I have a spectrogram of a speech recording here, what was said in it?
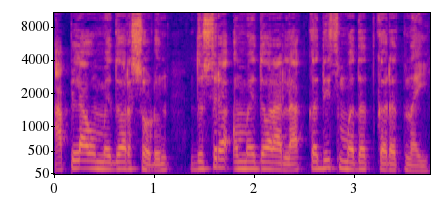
आपला उमेदवार सोडून दुसऱ्या उमेदवाराला कधीच मदत करत नाही.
